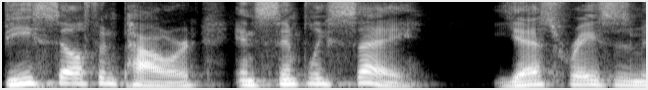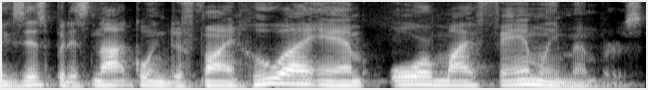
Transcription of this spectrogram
Be self empowered and simply say, Yes, racism exists, but it's not going to define who I am or my family members.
